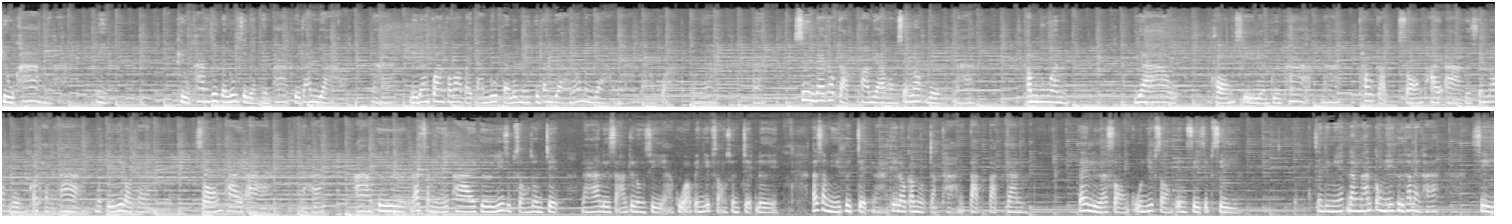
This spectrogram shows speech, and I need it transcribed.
ผิวข้างนี่ยค่ะนี่ผิวข้างซึ่งเป็นรูปสี่เหลี่ยมผืนผ้าคือด้านยาวนะคะหรือด้านกว้างก็ว่าไปตามรูปแต่รูปนี้คือด้านยาวเนาะมันยาวนะยาวกว่าตรงนี้ค่ะซึ่งได้เท่ากับความยาวของเส้นรอบวงนะคะคำนวณยาวของสี่เหลี่ยมผืนผ้านะคะ เท่ากับ2 pi r คือเส้นรอบวงก็แทนค่าเมื่อกี้ที่เราแทน2 pi r นะคะ r คือรัศมีพคือ 22ส่วน7นะคะหรือ 3.14อะกูเอาเป็น 22ส่วน7เลย รัศมีคือ7นะคะที่เรากำหนดจากฐานตัดตัดกัน ได้เหลือ2คูณ22 เป็น 44เซนติเมตรดังนั้นตรงนี้คือเท่าไหร่คะ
